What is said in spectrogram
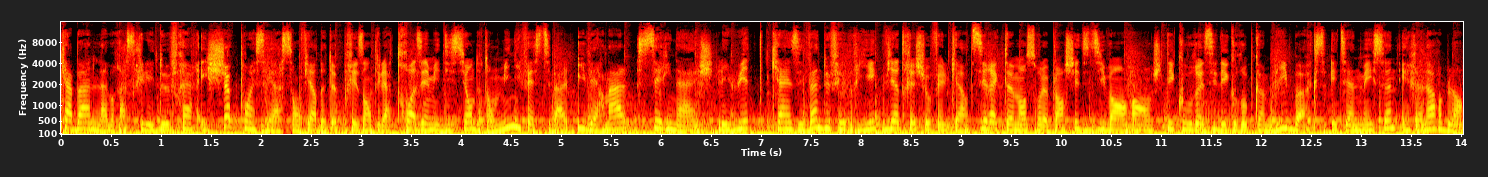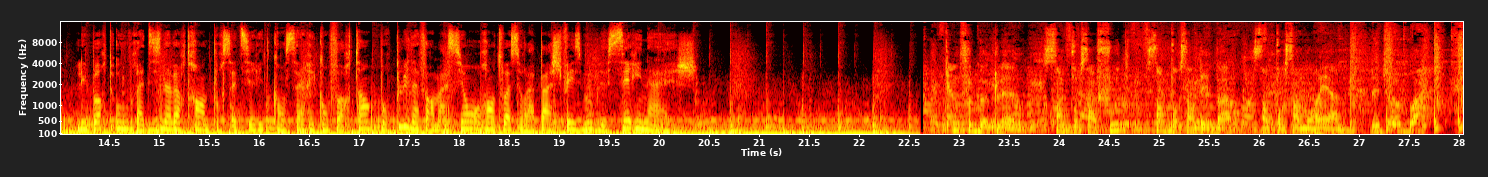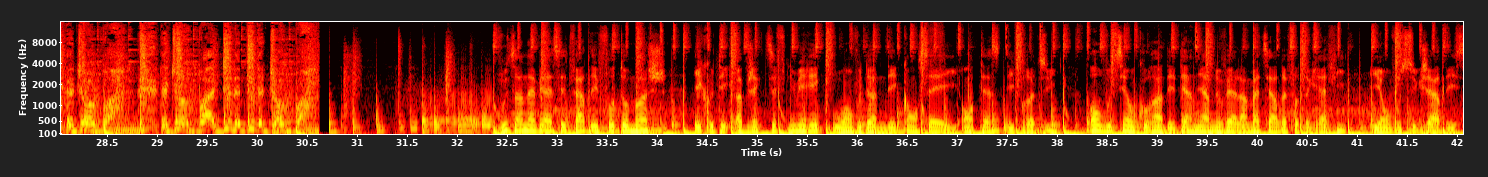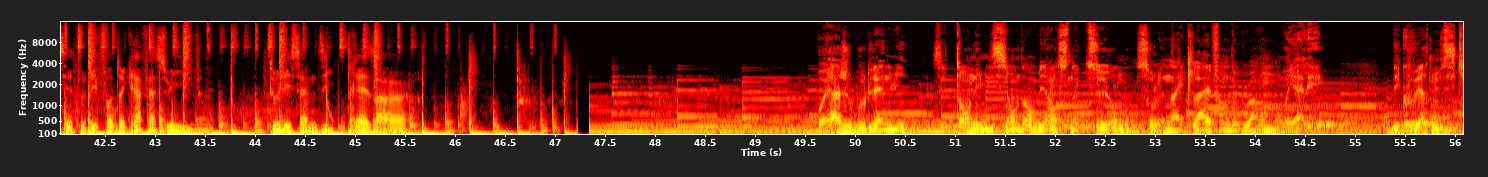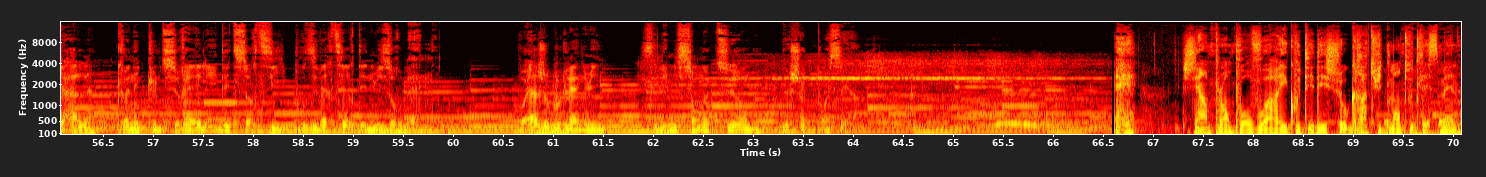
Cabane, la brasserie Les Deux Frères et Choc.ca sont fiers de te présenter la troisième édition de ton mini-festival hivernal Série Neige. Les 8, 15 et 22 février, viens te réchauffer le cœur directement sur le plancher du Divan Orange. Découvre aussi des groupes comme B-Box, Étienne Mason et Renard Blanc. Les portes ouvrent à 19h30 pour cette série de concerts réconfortants. Pour plus d'informations, rends-toi sur la page Facebook de Série Neige. Football Club, 100% foot, 100% débat, 100% Montréal. Vous en avez assez de faire des photos moches? Écoutez Objectif numérique où on vous donne des conseils, on teste des produits, on vous tient au courant des dernières nouvelles en matière de photographie et on vous suggère des sites ou des photographes à suivre. Tous les samedis, 13h. Voyage au bout de la nuit, c'est ton émission d'ambiance nocturne sur le Nightlife Underground montréalais. Découvertes musicales, chroniques culturelles et idées de sortie pour divertir tes nuits urbaines. Voyage au bout de la nuit, c'est l'émission nocturne de choc.ca. Eh, j'ai un plan pour voir et écouter des shows gratuitement toutes les semaines.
